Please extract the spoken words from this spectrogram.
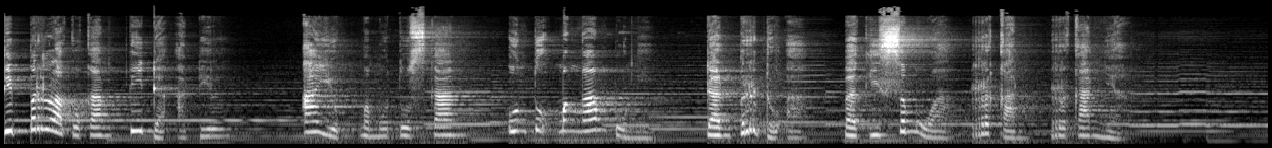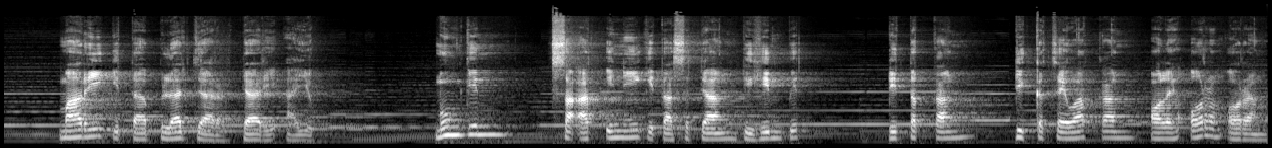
diperlakukan tidak adil, Ayub memutuskan untuk mengampuni dan berdoa bagi semua rekan-rekannya. Mari kita belajar dari Ayub. Mungkin saat ini kita sedang dihimpit, ditekan, dikecewakan oleh orang-orang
